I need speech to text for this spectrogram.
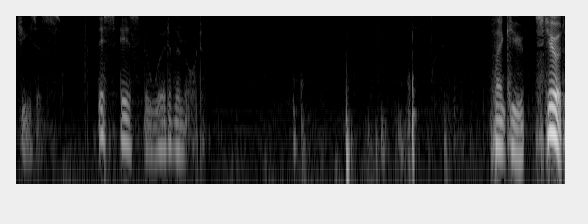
Jesus. This is the word of the Lord. Thank you, Stuart.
